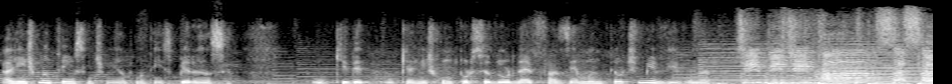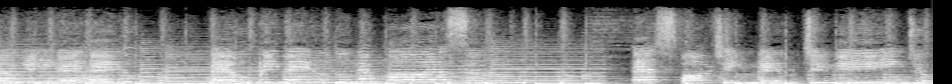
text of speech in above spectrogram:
a gente mantém o sentimento, mantém a esperança. O que, de, o que a gente como torcedor deve fazer é manter o time vivo, né? Time de raça, sangue guerreiro, é o primeiro do meu coração. És forte, meu time índio,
